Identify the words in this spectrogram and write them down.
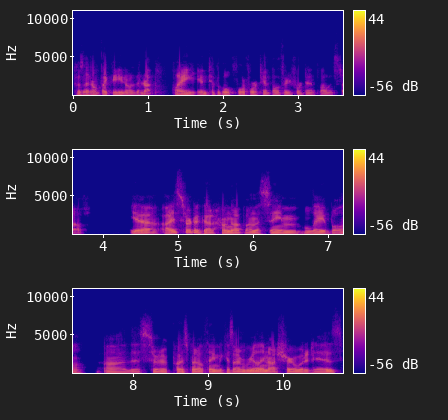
Because I don't think that you know they're not playing in typical four four tempo, three four tempo and stuff. Yeah, I sort of got hung up on the same label, uh, this sort of post metal thing, because I'm really not sure what it is.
